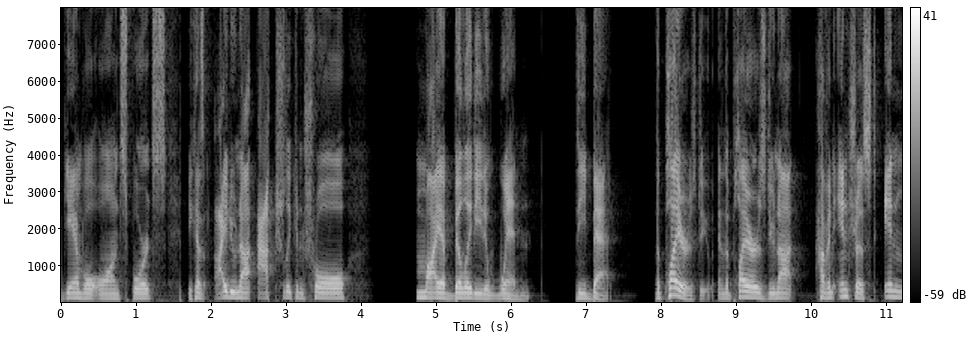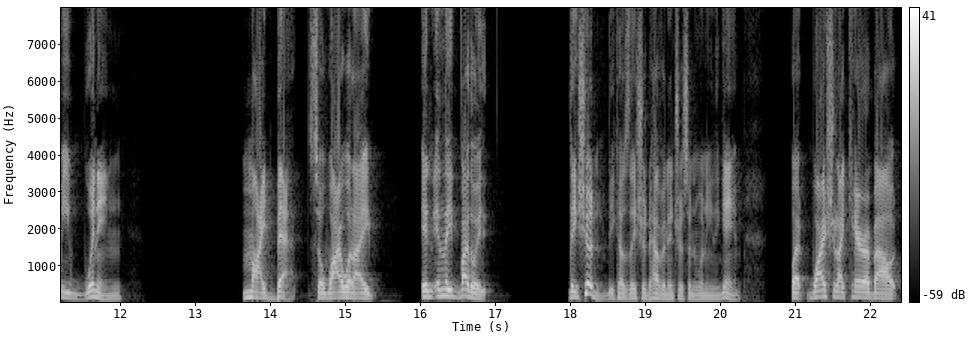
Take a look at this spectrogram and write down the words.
gamble on sports because I do not actually control my ability to win the bet. The players do, and the players do not have an interest in me winning my bet. So why would I and and they by the way, they shouldn't because they should have an interest in winning the game. But why should I care about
